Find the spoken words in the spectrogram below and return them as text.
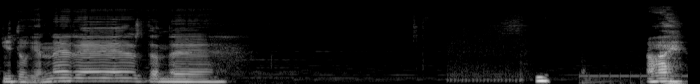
¿Y tú quién eres? ¿Dónde...? Ay.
